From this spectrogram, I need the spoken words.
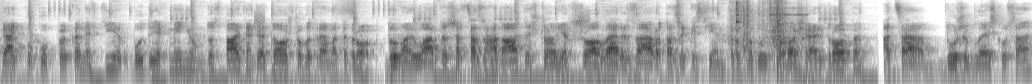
5 покупок NFT, буде як мінімум достатньо для того, щоб отримати дроп. Думаю, варто ще це згадати, що якщо Larry Zero та Zekasink роздадуть хороші айдропи, а це дуже близько все,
